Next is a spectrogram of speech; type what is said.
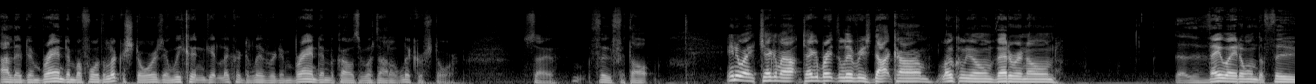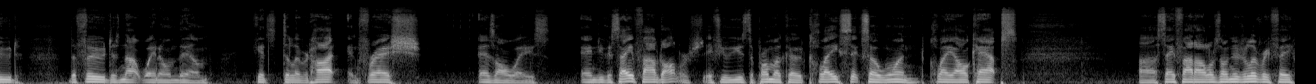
I lived in Brandon before the liquor stores, and we couldn't get liquor delivered in Brandon because it was not a liquor store. So, food for thought. Anyway, check them out. TakeABreakDeliveries.com. Locally owned, veteran owned. Uh, They wait on the food. The food does not wait on them. It gets delivered hot and fresh as always. And you can save $5 if you use the promo code CLAY601, CLAY all caps. Uh, save $5 on your delivery fee.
